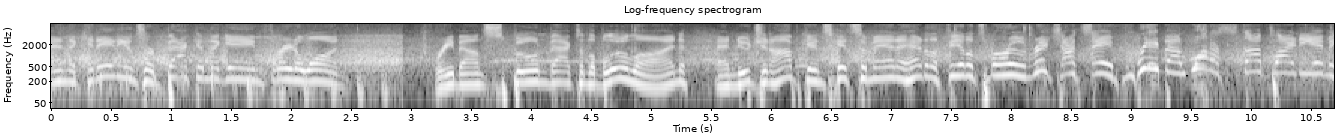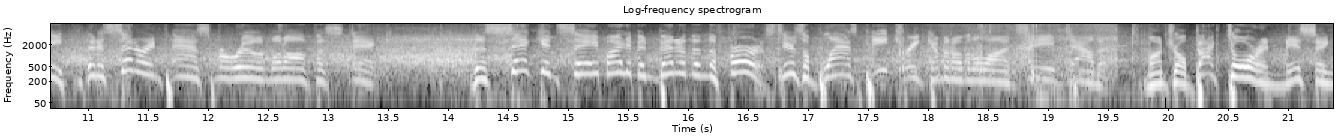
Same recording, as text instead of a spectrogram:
and the Canadiens are back in the game 3 to 1. Rebound spoon back to the blue line, and Nugent Hopkins hits a man ahead of the field. It's Maroon. Rich shot save. Rebound. What a stop by Niemi. Then a centering pass. Maroon went off a stick. The second save might have been better than the first. Here's a blast. Petry coming over the line. Save Talbot. Montreal backdoor and missing.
